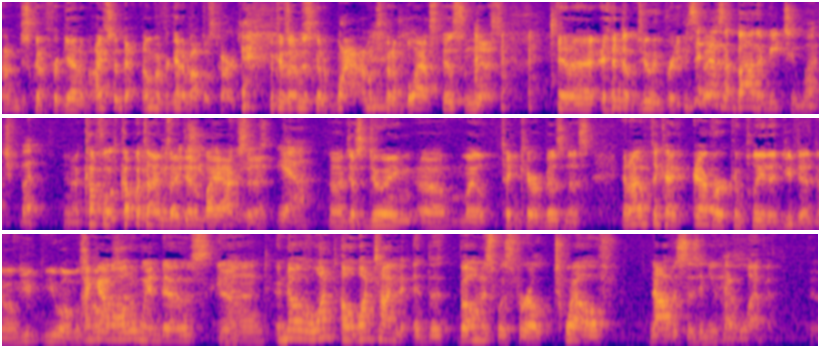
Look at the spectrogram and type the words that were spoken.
I'm just going to forget about. I said that. I'm going to forget about those cards because I'm just going to blast. I'm just going to blast this and this, and I end up doing pretty good. Because it doesn't bother me too much, but yeah, a couple a couple times I did them by accident. Yeah. Uh, just doing uh, my taking care of business, and I don't think I've ever completed. You did though. You you almost. I got all the windows, yeah. and no, the one oh one time the bonus was for twelve novices and you had 11. Yeah.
